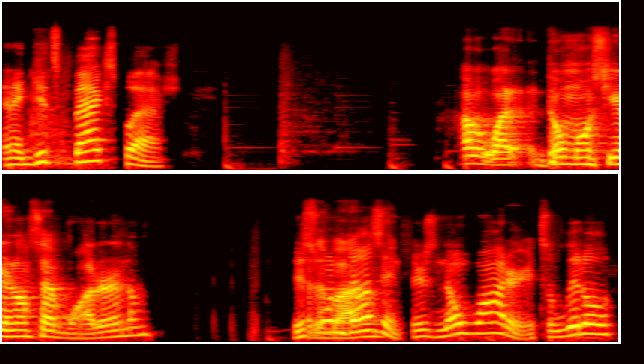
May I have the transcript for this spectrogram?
and it gets backsplash. How? What? Don't most urinals have water in them? This the one bottom? doesn't. There's no water. It's a little,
